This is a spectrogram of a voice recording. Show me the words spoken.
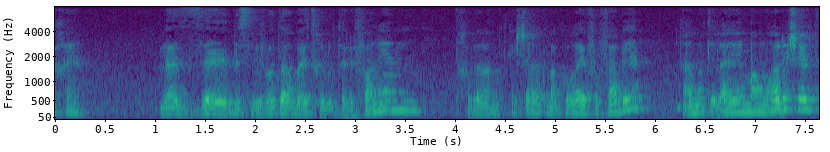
וככה היה. ואז אה, בסביבות ארבע התחילו טלפונים, חברה מתקשרת, מה קורה, איפה פאבי? אמרתי לה, היא אמרה לי שאלת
